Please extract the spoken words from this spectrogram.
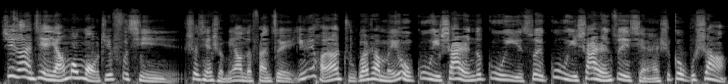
这个案件，杨某某这父亲涉嫌什么样的犯罪？因为好像主观上没有故意杀人的故意，所以故意杀人罪显然是够不上。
